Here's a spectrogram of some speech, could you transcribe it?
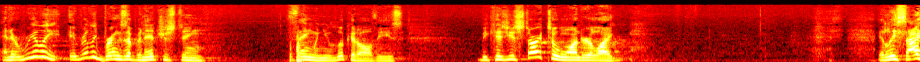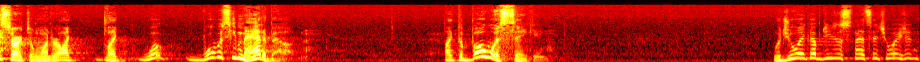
And it really, it really brings up an interesting thing when you look at all these, because you start to wonder, like, at least I start to wonder, like, like what, what was he mad about? Like the boat was sinking. Would you wake up Jesus in that situation?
